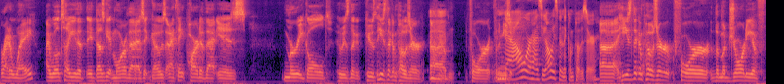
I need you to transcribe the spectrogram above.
right away. I will tell you that it does get more of that as it goes, and I think part of that is Murray Gold, who is the who's he's the composer um, for for the music. Now, or has he always been the composer? Uh, he's the composer for the majority of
